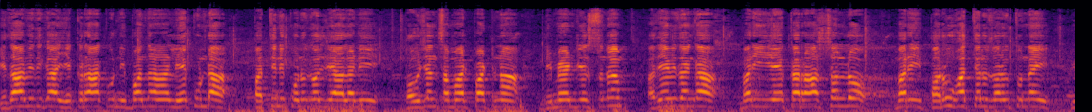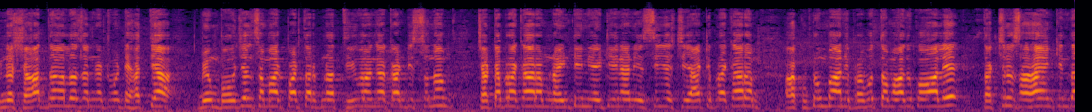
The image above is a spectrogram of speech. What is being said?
యథావిధిగా ఎకరాకు నిబంధన లేకుండా పత్తిని కొనుగోలు చేయాలని బహుజన్ సమాజ్ పార్టీన డిమాండ్ చేస్తున్నాం. అదేవిధంగా మరి ఈ యొక్క రాష్ట్రంలో మరి పరువు హత్యలు జరుగుతున్నాయి. నిన్న షాద్నాలో జరిగినటువంటి హత్య మేము బహుజన్ సమాజ్ పార్టీ తరఫున తీవ్రంగా ఖండిస్తున్నాం. చట్ట ప్రకారం nineteen eighty nine SC ST act ప్రకారం ఆ కుటుంబాన్ని ప్రభుత్వం ఆదుకోవాలి. తక్షణ సహాయం కింద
